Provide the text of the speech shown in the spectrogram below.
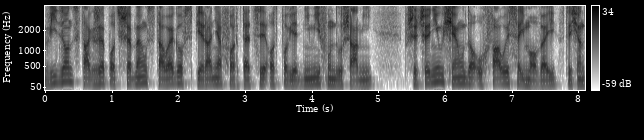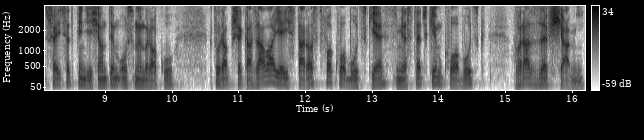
Widząc także potrzebę stałego wspierania fortecy odpowiednimi funduszami, przyczynił się do uchwały sejmowej w 1658 roku, która przekazała jej starostwo kłobuckie z miasteczkiem Kłobuck wraz ze wsiami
